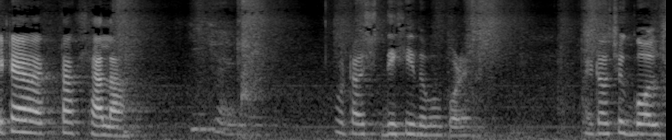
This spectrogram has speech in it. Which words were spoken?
এটা একটা খেলা। ওটা দেখিয়ে দেবো পরে। এটা হচ্ছে গল্ফ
